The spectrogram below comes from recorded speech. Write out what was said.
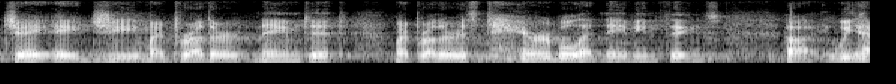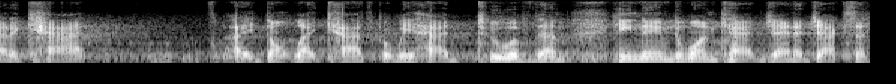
J A G. My brother named it. My brother is terrible at naming things. Uh, we had a cat I don't like cats, but we had two of them. He named one cat Janet Jackson.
